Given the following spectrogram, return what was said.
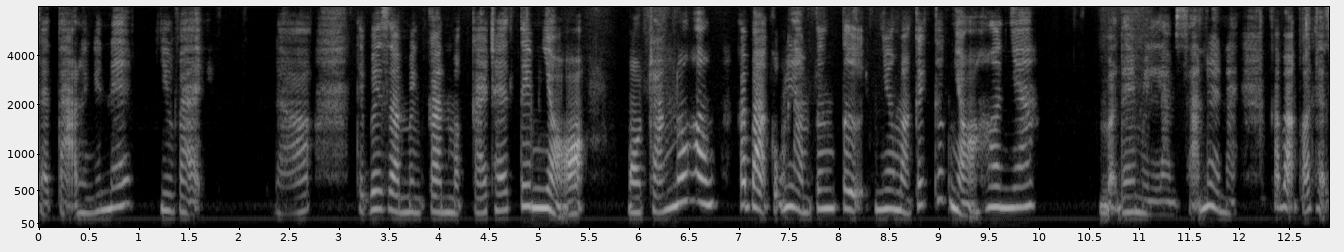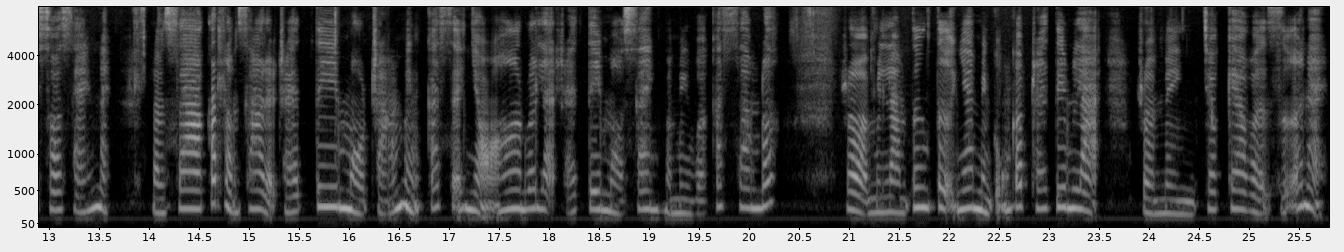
để tạo thành cái nếp như vậy. Đó. Thì bây giờ mình cần một cái trái tim nhỏ màu trắng đúng không? Các bạn cũng làm tương tự nhưng mà kích thước nhỏ hơn nha. Ở đây mình làm sẵn rồi này. Các bạn có thể so sánh này. Làm sao, cắt làm sao để trái tim màu trắng mình cắt sẽ nhỏ hơn với lại trái tim màu xanh mà mình vừa cắt xong đó. Rồi mình làm tương tự nha, mình cũng gấp trái tim lại. Rồi mình cho keo vào giữa này.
